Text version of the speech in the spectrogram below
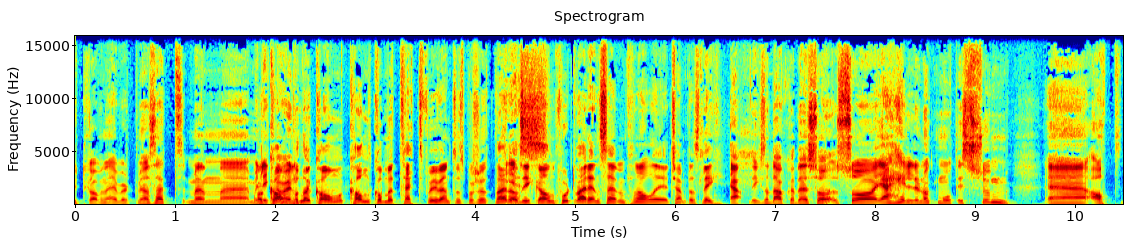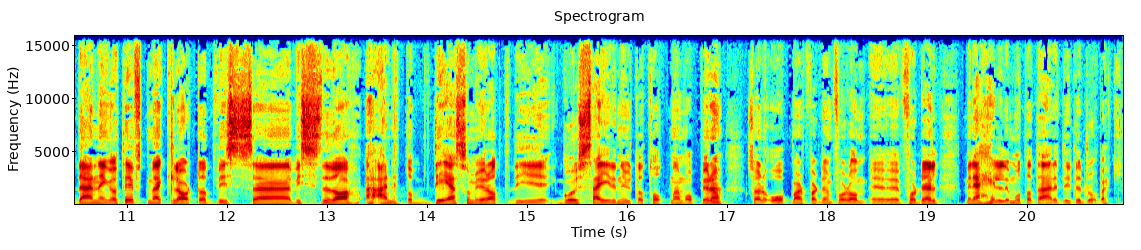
utgaven av Everton vi har sett, men, eh, men Og likevel. kampene kan, kan komme tett for Juventus på slutten her, og de kan fort være en semifinale i Champions League. Ja, det er akkurat det. Så, så jeg heller nok mot i sum eh, at det er negativt. Men det er klart at hvis, eh, hvis det da er nettopp det som gjør at de går seirende ut av Tottenham-oppgjøret, så har det åpenbart vært en fordom, eh, fordel. Men jeg heller mot at det er et lite drawback.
